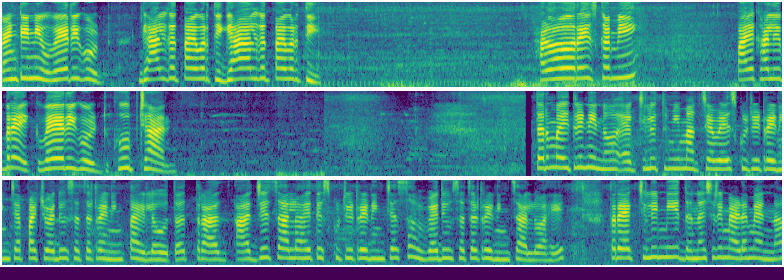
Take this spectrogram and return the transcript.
कंटिन्यू व्हेरी गुड घ्या अलगत पायवरती घ्या अलगत पायवरती. हळूहळू रेस कमी. पाय खाली ब्रेक व्हेरी गुड खूप छान. तर मैत्रिणीनो ॲक्च्युली तुम्ही मागच्या वेळेस स्कूटी ट्रेनिंगच्या पाचव्या दिवसाचं ट्रेनिंग पाहिलं होतं. तर आज आज जे चालू आहे ते स्कूटी ट्रेनिंगच्या सहाव्या दिवसाचं ट्रेनिंग चालू आहे. तर ॲक्च्युली मी धनश्री मॅडम यांना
